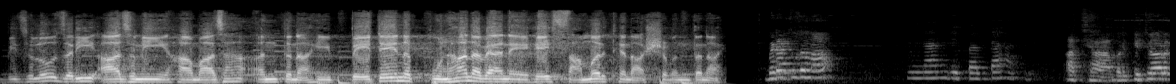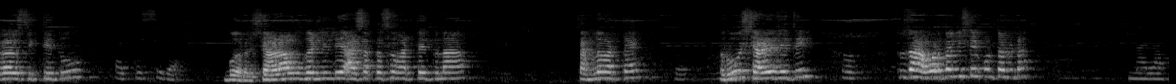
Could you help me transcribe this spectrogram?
विझलो जरी आज मी हा माझा अंत नाही. पेटेन पुन्हा नव्याने हे सामर्थ्य नाशवंत नाही. बेटा तुझं नाव? पुन्हा दीपक दहावी अच्छा बरं किती वर्गाला शिकते तू? तिसऱ्या बरं शाळा उघडलेली असं कसं वाटतंय तुला? चांगलं वाटतंय? रोज शाळेत येते? हो. तुझा आवडता विषय कोणता बेटा? मराठी.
